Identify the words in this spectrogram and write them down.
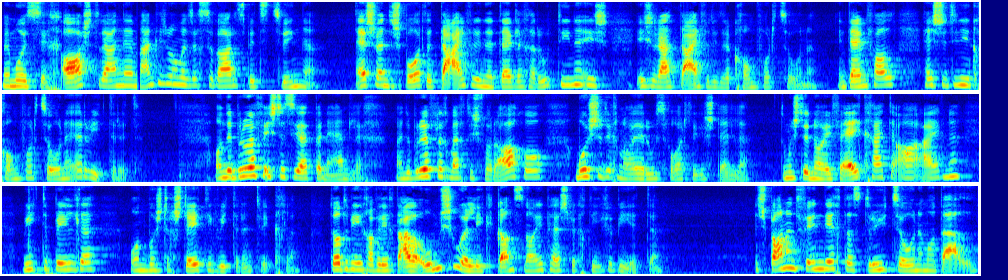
man muss sich anstrengen, manchmal muss man sich sogar ein bisschen zwingen. Erst wenn der Sport ein Teil deiner täglichen Routine ist, ist er auch Teil deiner Komfortzone. In dem Fall hast du deine Komfortzone erweitert. Und im Beruf ist das ja etwa ähnlich. Wenn du beruflich möchtest vorankommen, musst du dich neue Herausforderungen stellen. Du musst dir neue Fähigkeiten aneignen, weiterbilden und musst dich stetig weiterentwickeln. Dabei kann vielleicht auch eine Umschulung ganz neue Perspektiven bieten. Spannend finde ich das Drei-Zonen-Modell.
